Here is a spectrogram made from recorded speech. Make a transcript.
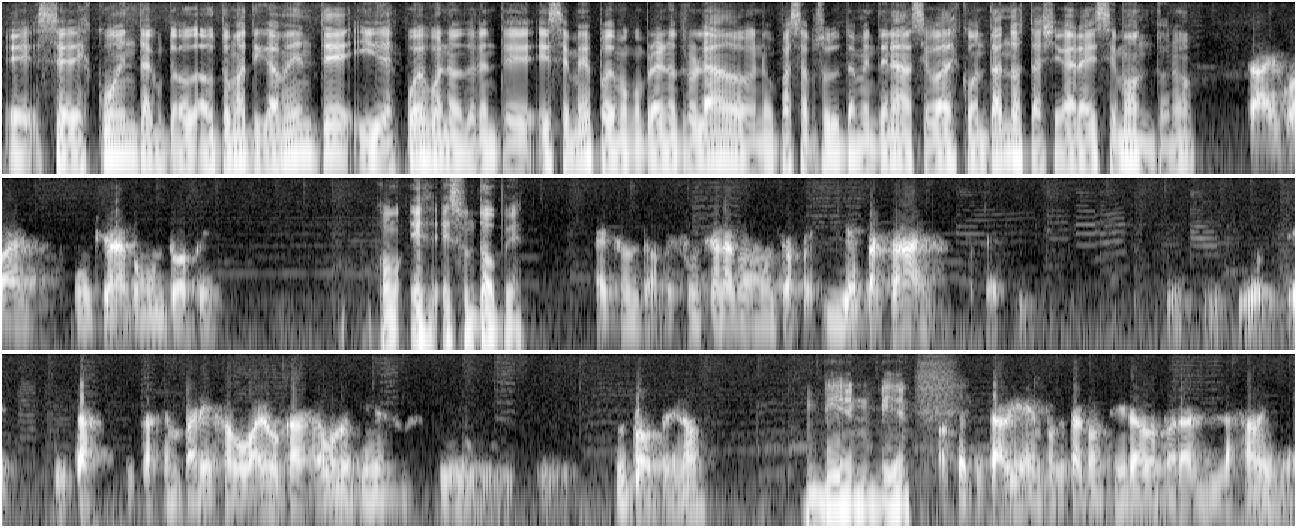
eh, se descuenta automáticamente y después, bueno, durante ese mes podemos comprar en otro lado, no pasa absolutamente nada, se va descontando hasta llegar a ese monto, ¿no? Tal cual, funciona como un tope. es, un tope. Es un tope, funciona como un tope. Y es personal. si, estás, en pareja o algo, cada uno tiene su, tope, ¿no? Bien, bien. O sea, que está bien, porque está considerado para la familia.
